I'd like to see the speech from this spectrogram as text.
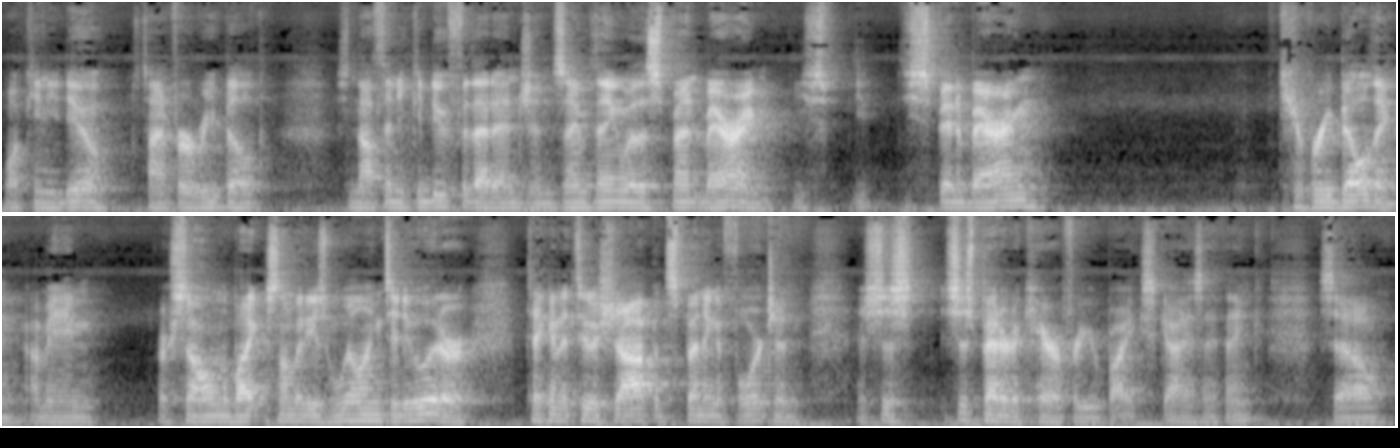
what can you do? It's time for a rebuild. There's nothing you can do for that engine. Same thing with a spent bearing. You, you, you spin a bearing, you're rebuilding. I mean, or selling the bike to somebody who's willing to do it or taking it to a shop and spending a fortune. It's just it's just better to care for your bikes, guys, I think. So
